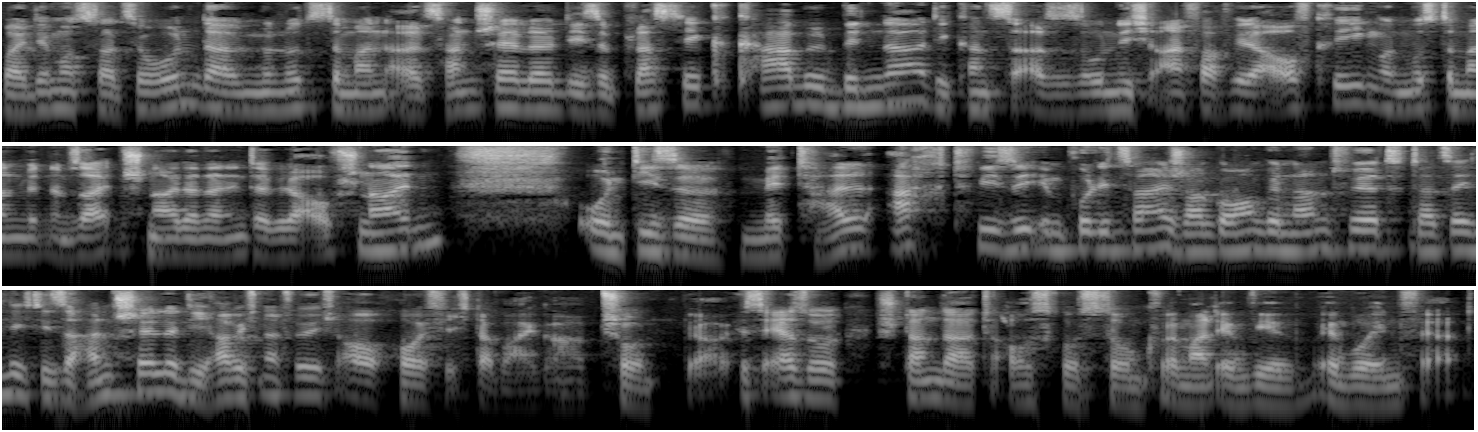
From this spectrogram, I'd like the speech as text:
bei Demonstrationen, da benutzte man als Handschelle diese Plastikkabelbinder. Die kannst du also so nicht einfach wieder aufkriegen und musste man mit einem Seitenschneider dann hinterher wieder aufschneiden. Und diese Metallacht, wie sie im Polizeijargon genannt wird, tatsächlich diese Handschelle, die habe ich natürlich auch häufig dabei gehabt. Schon, ja, ist eher so Standardausrüstung, wenn man irgendwie irgendwo hinfährt.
